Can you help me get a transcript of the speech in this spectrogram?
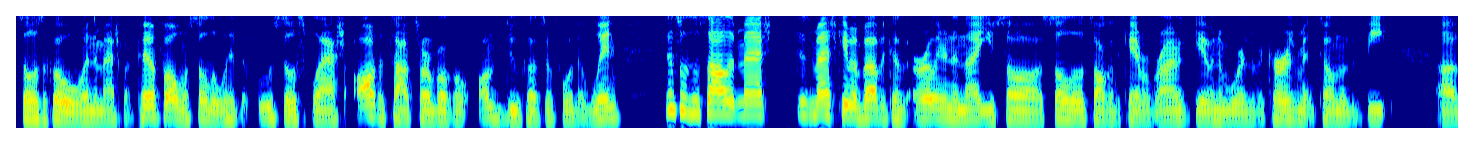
Solo Sikoa will win the match by pinfall when Solo will hit the Uso splash off the top turnbuckle on Duke Hudson for the win. This was a solid match this match came about because earlier in the night you saw Solo talking to Cameron Grimes, giving him words of encouragement, telling him to beat uh,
